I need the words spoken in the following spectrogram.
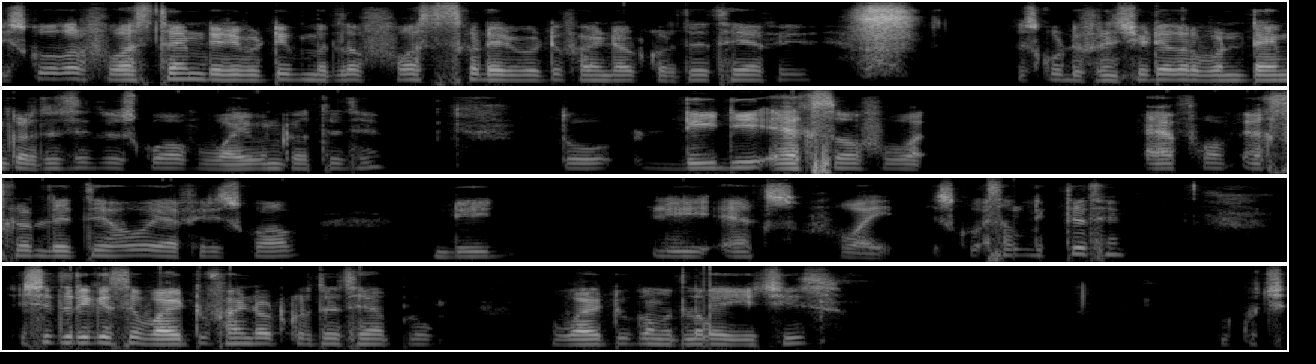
इसको अगर फ़र्स्ट टाइम डेरिवेटिव मतलब फ़र्स्ट इसका डेरिवेटिव फाइंड आउट करते थे या फिर इसको डिफ्रेंशिएट अगर वन टाइम करते थे तो इसको आप वाई वन करते थे। तो d d x of f of x कर लेते हो या फिर इसको आप डी डी एक्स वाई इसको ऐसा लिखते थे। इसी तरीके से वाई टू फाइंड आउट करते थे आप लोग। वाई टू का मतलब है ये चीज़। कुछ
